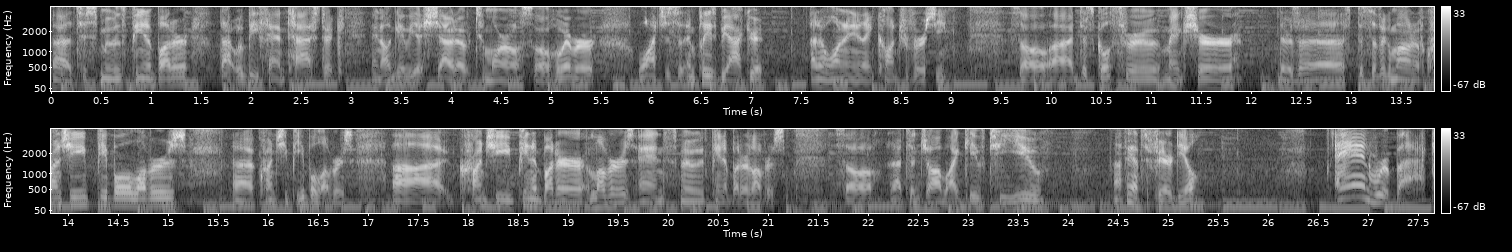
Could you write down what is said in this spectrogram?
uh, to smooth peanut butter, that would be fantastic. And I'll give you a shout out tomorrow. So whoever watches and please be accurate. I don't want any like controversy. So uh, just go through, make sure there's a specific amount of crunchy people lovers, uh, crunchy people lovers, uh, crunchy peanut butter lovers, and smooth peanut butter lovers. So that's a job I give to you. I think that's a fair deal. And we're back.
